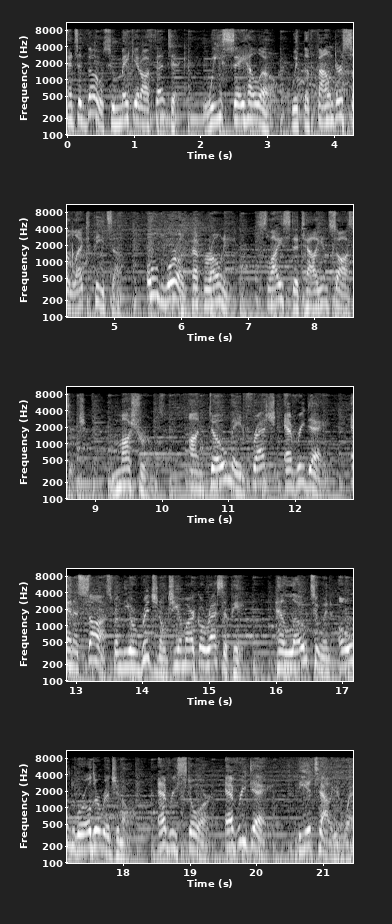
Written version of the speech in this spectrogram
And to those who make it authentic, we say hello with the Founder Select Pizza, Old World pepperoni, sliced Italian sausage, mushrooms, on dough made fresh every day, and a sauce from the original Giammarco recipe. Hello to an Old World original. Every store, every day, the Italian way.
